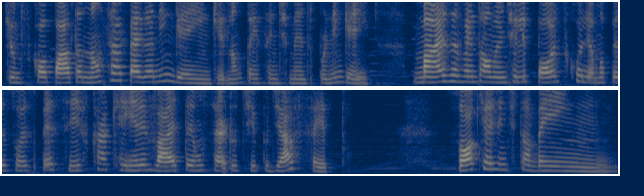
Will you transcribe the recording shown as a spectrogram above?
que um psicopata não se apega a ninguém, que ele não tem sentimentos por ninguém. Mas eventualmente ele pode escolher uma pessoa específica a quem ele vai ter um certo tipo de afeto. Só que a gente também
